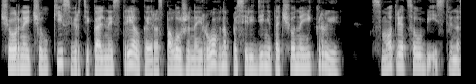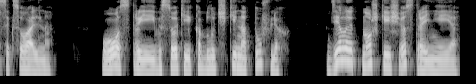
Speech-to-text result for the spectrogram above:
Черные чулки с вертикальной стрелкой, расположенной ровно посередине точеной икры, смотрятся убийственно сексуально. Острые и высокие каблучки на туфлях делают ножки еще стройнее.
